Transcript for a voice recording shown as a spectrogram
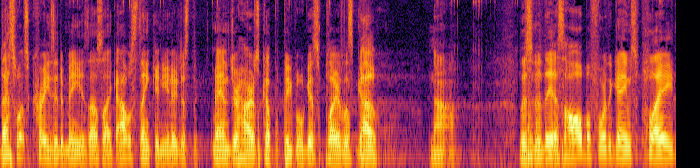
That's what's crazy to me is I was like, I was thinking, you know, just the manager hires a couple people, gets some players, let's go. Nah. Listen to this. All before the game's played,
